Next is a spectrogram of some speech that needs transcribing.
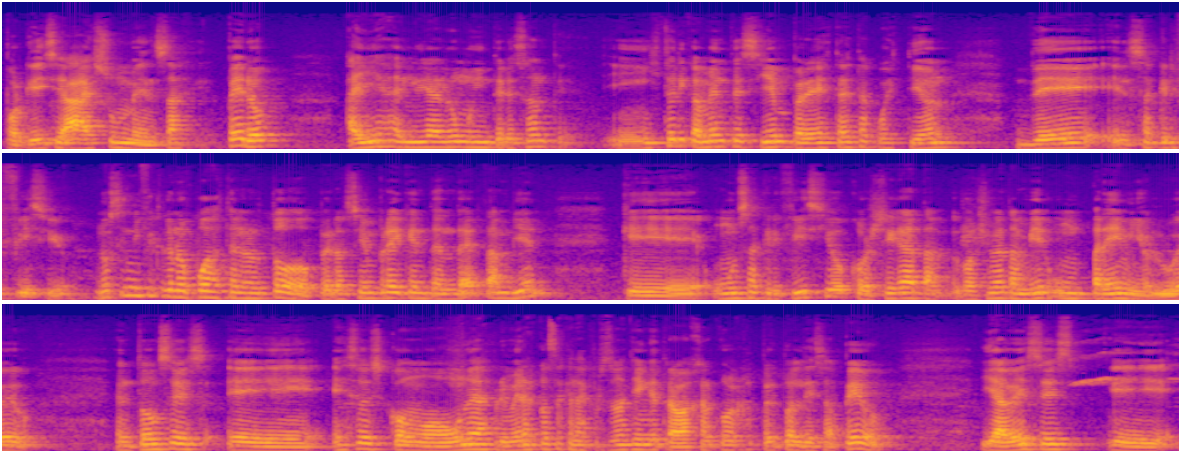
porque dice, ah, es un mensaje. Pero ahí hay algo muy interesante. históricamente siempre está esta cuestión del sacrificio. No significa que no puedas tener todo, pero siempre hay que entender también que un sacrificio conlleva, conlleva también un premio luego. Entonces, eh, eso es como una de las primeras cosas que las personas tienen que trabajar con respecto al desapego. Y a veces eh,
